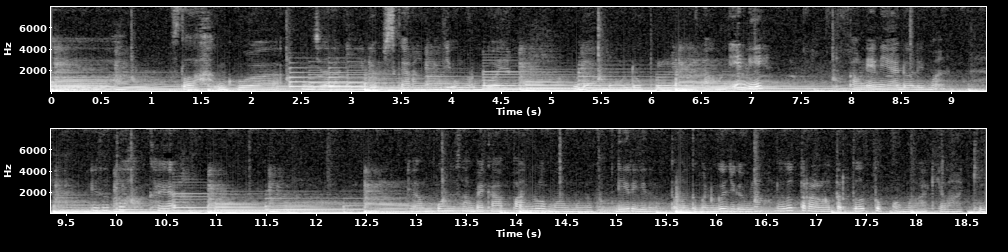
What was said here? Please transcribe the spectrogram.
uh, setelah gue menjalani hidup sekarang di umur gue yang udah mau 25 tahun ini tahun ini ya 25 itu tuh kayak ya ampun sampai kapan lo mau menutup diri? gitu. Teman-teman gue juga bilang lo tuh terlalu tertutup sama laki-laki.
